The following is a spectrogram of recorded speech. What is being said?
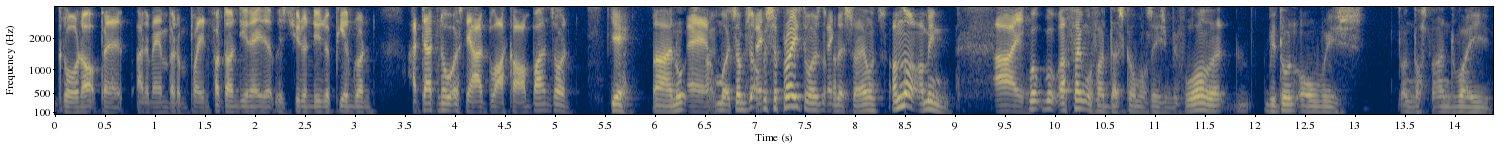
growing up and I remember him playing for Dundee United. It was during the European run. I did notice they had black armbands on. Yeah, I it's Um, that much. I'm, I was surprised there wasn't a minute's silence. I'm not. I mean, Aye. But, but I think we've had this conversation before that we don't always understand why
